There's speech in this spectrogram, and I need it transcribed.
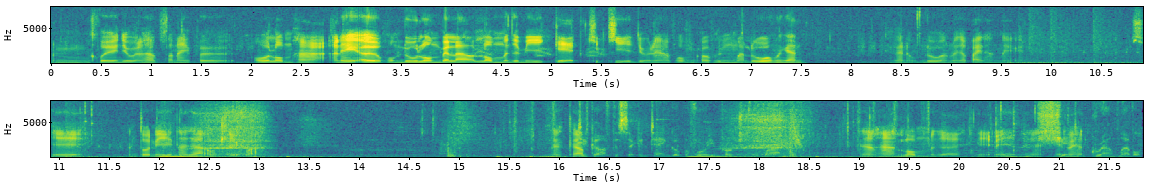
มันคุยกันอยู่นะครับสไนเปอร์โอ้ลมห้าอันนี้เออผมดูลมไปแล้ว ลมมันจะมีเกรดขีดๆอยู่นะครับผมก็เพิ่งมารู้เหมือนกันเดี๋ยวกันผมดูกันมันจะไปทางไหนกันโอเคอันตัวนี้น่าจะโอเคกว่านะครับ Take off the second tango before he approaches the body. นะฮะลมมันจะเนี่ยเนี่ยเนี่ยเห็นไหมฮะ Shit, ground level.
